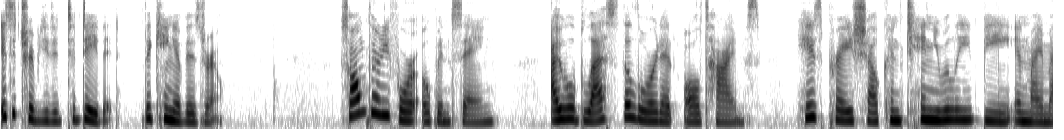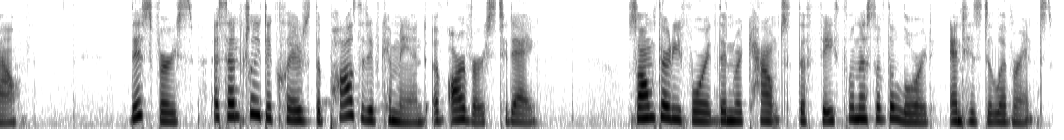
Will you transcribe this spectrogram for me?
is attributed to David, the king of Israel. Psalm 34 opens saying, I will bless the Lord at all times. His praise shall continually be in my mouth. This verse essentially declares the positive command of our verse today. Psalm 34 then recounts the faithfulness of the Lord and his deliverance.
